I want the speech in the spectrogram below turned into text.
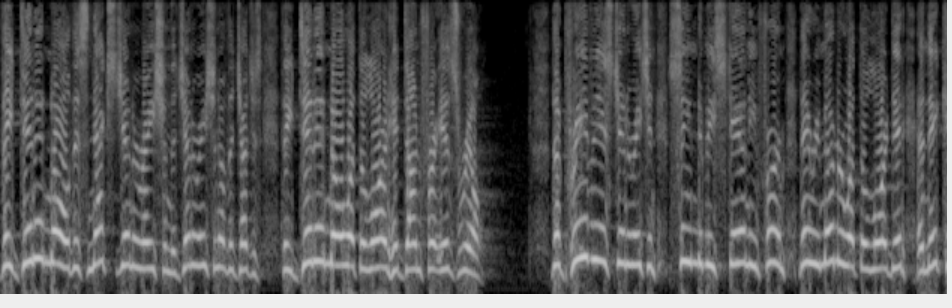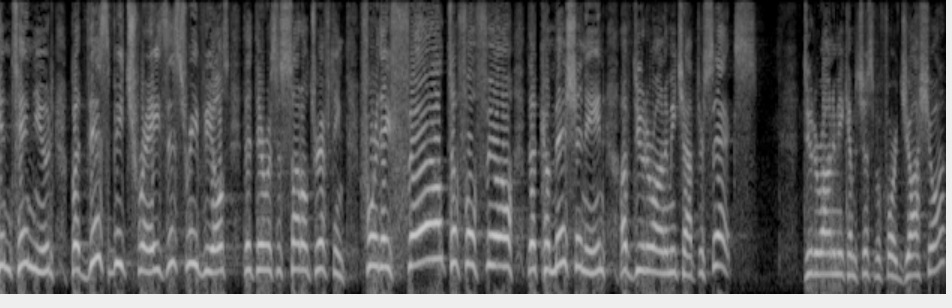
They didn't know this next generation, the generation of the judges, they didn't know what the Lord had done for Israel. The previous generation seemed to be standing firm. They remember what the Lord did and they continued, but this betrays, this reveals that there was a subtle drifting. For they failed to fulfill the commissioning of Deuteronomy chapter 6. Deuteronomy comes just before Joshua.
